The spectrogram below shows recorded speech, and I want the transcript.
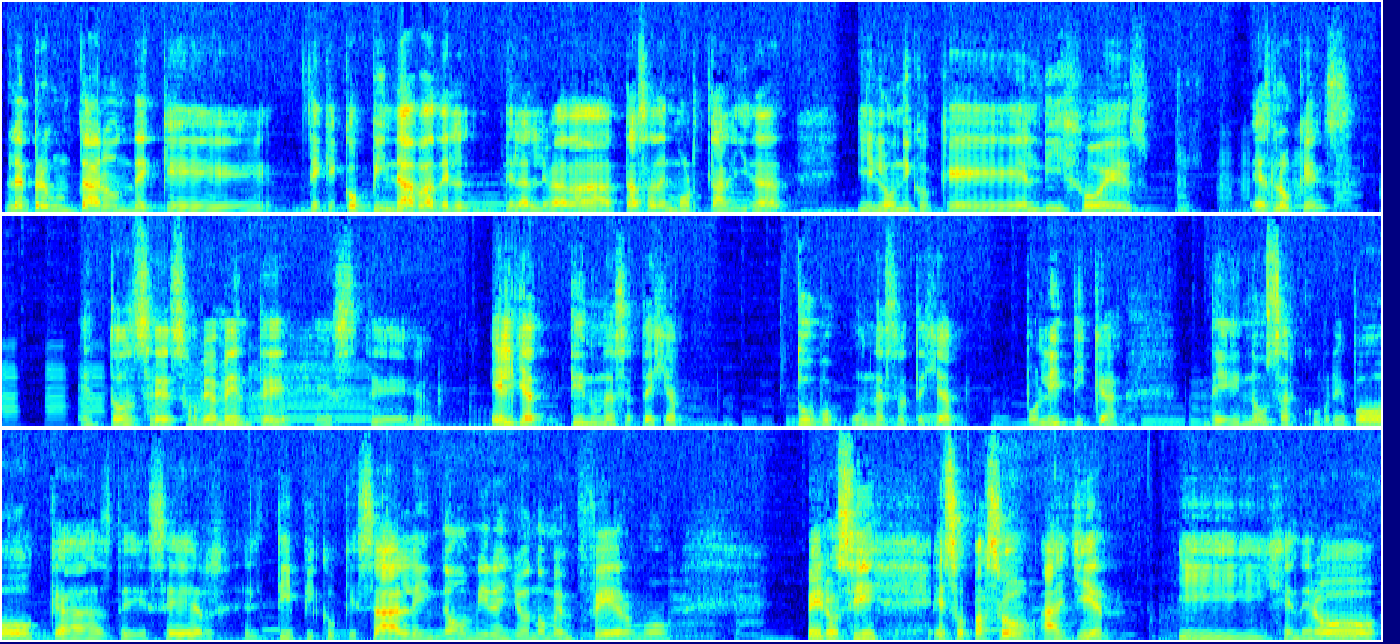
le preguntaron de que de qué opinaba del- de, la elevada tasa de mortalidad y lo único que él dijo es pues, es lo que es entonces obviamente este él ya tiene una estrategia tuvo una estrategia política de no usar cubrebocas, de ser el típico que sale y no, miren, yo no me enfermo. Pero sí, eso pasó ayer y generó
